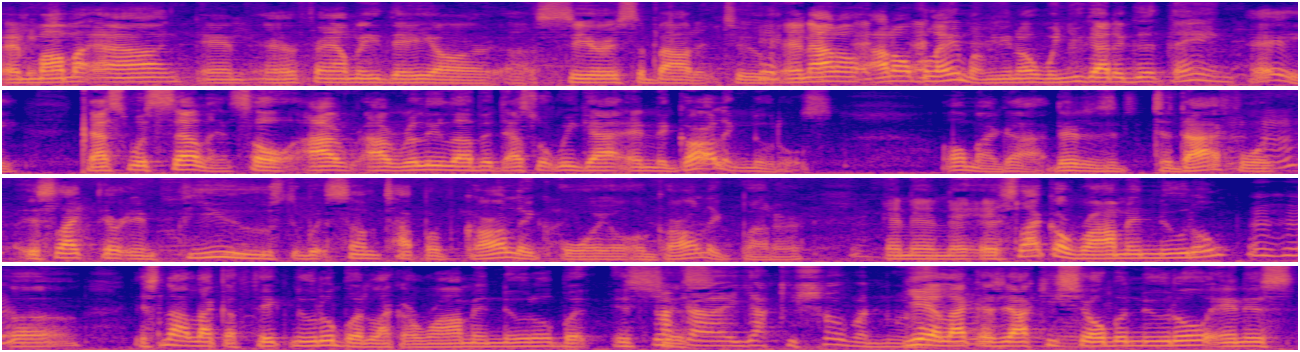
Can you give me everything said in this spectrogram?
And Mama An and her family, they are uh, serious about it too. And I don't, I don't blame them. You know, when you got a good thing, hey, that's what's selling. So I, I really love it. That's what we got. And the garlic noodles, oh my God, they're to, to die for. It's like they're infused with some type of garlic oil or garlic butter, and then they, it's like a ramen noodle. Uh, it's not like a thick noodle, but like a ramen noodle. But it's like just a yakisoba noodle. yeah, like a yakisoba noodle, and it's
